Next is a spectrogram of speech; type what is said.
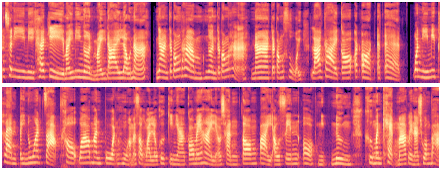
นชนีมีแค่กี่ไม่มีเงินไม่ได้แล้วนะ งานก็ต้องทำเงินก็ต้องหา หน้าก็ต้องสวยร่างกายก็อดอดแอดแอดวันนี้มีแพลนไปนวดจ้ะเพราะว่ามันปวดหัวมาสองวันแล้วคือกินยาก็ไม่หายแล้วฉันต้องไปเอาเส้นออกนิดนึง คือมันแข็งมากเลยนะช่วงบ่า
